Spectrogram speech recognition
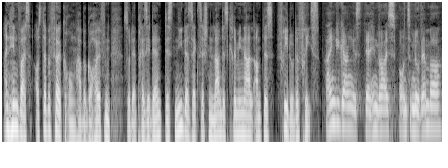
Ein Hinweis aus der Bevölkerung habe geholfen, so der Präsident des Niedersächsischen Landeskriminalamtes Frido de Vries. Eingegangen ist der Hinweis bei uns im November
